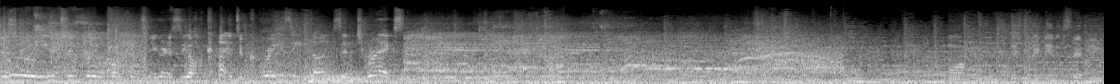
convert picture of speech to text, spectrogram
Just go to YouTube, put in Court Kingz, and you're gonna see all kinds of crazy dunks and tricks. This what they did a tribute.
